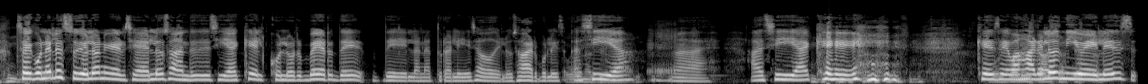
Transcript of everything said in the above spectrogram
Según el estudio de la Universidad de los Andes, decía que el color verde de la naturaleza o de los árboles hacía, hacía que, que se bajaran los niveles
